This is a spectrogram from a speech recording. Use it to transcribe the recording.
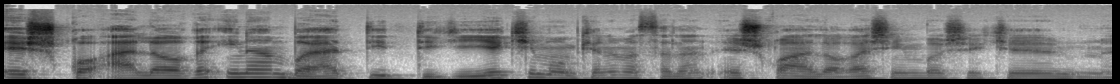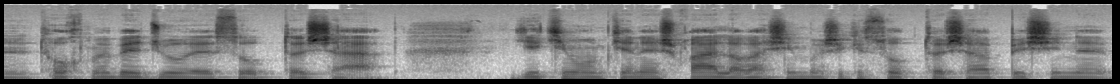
عشق و علاقه اینم باید دید دیگه. یکی ممکنه مثلا عشق و علاقهش این باشه که تخمه به جو صبح تا شب. یکی ممکنه عشق و علاقهش این باشه که صبح تا شب بشینه.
